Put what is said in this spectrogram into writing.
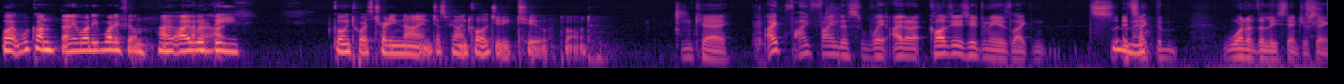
What what con Danny? What are you, what are you feeling? I, I, would don't- I- be going towards thirty nine, just behind Call of Duty two at the moment. Okay. I, I find this way. I don't know. Call of Duty 2 to me is like it's, it's like the one of the least interesting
